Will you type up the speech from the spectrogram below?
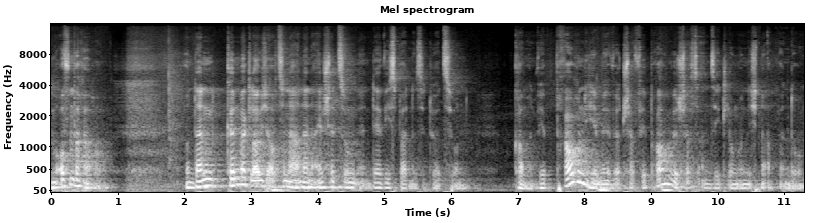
im Offenbacher Raum. Und dann können wir, glaube ich, auch zu einer anderen Einschätzung der Wiesbadener Situation kommen. Wir brauchen hier mehr Wirtschaft, wir brauchen Wirtschaftsansiedlung und nicht nur Abwanderung.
